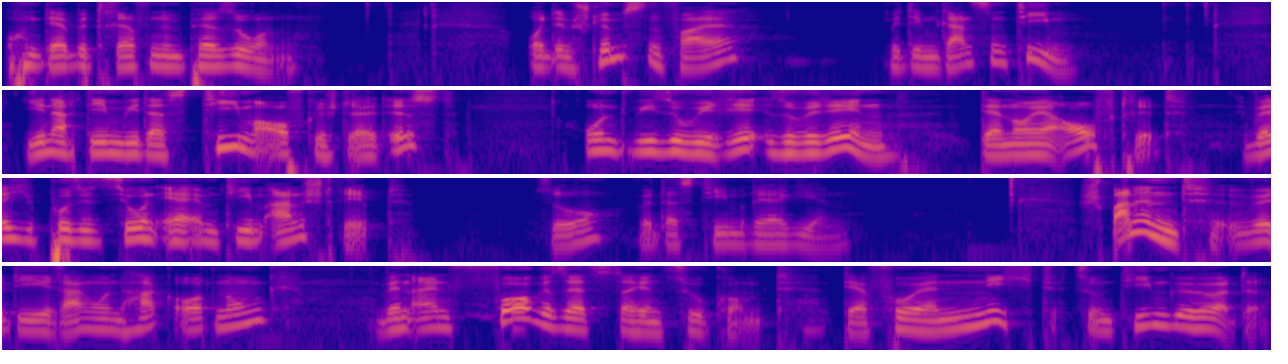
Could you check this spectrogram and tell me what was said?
und der betreffenden Person. Und im schlimmsten Fall mit dem ganzen Team. Je nachdem, wie das Team aufgestellt ist und wie souverän der neue auftritt, welche Position er im Team anstrebt. So wird das Team reagieren. Spannend wird die Rang- und Hackordnung, wenn ein Vorgesetzter hinzukommt, der vorher nicht zum Team gehörte.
